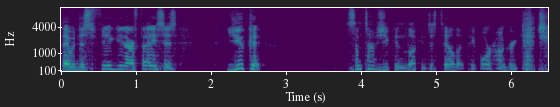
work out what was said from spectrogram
They would disfigure their faces. You could, sometimes you can look and just tell that people are hungry, can't you?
